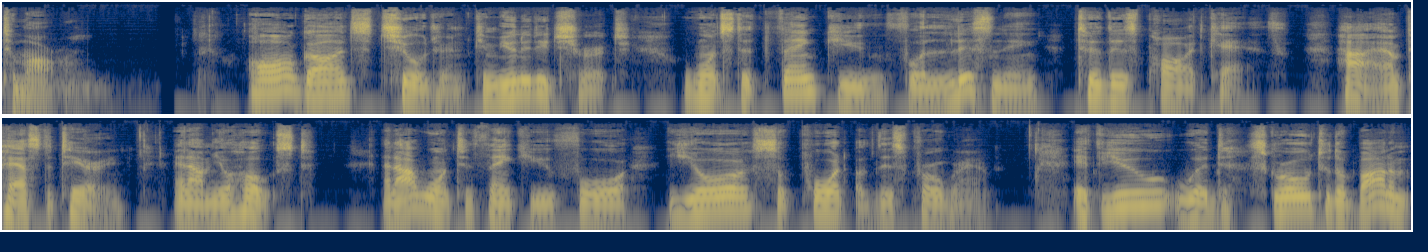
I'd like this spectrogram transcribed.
tomorrow. All God's Children Community Church wants to thank you for listening to this podcast. Hi, I'm Pastor Terry, and I'm your host. And I want to thank you for your support of this program. If you would scroll to the bottom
